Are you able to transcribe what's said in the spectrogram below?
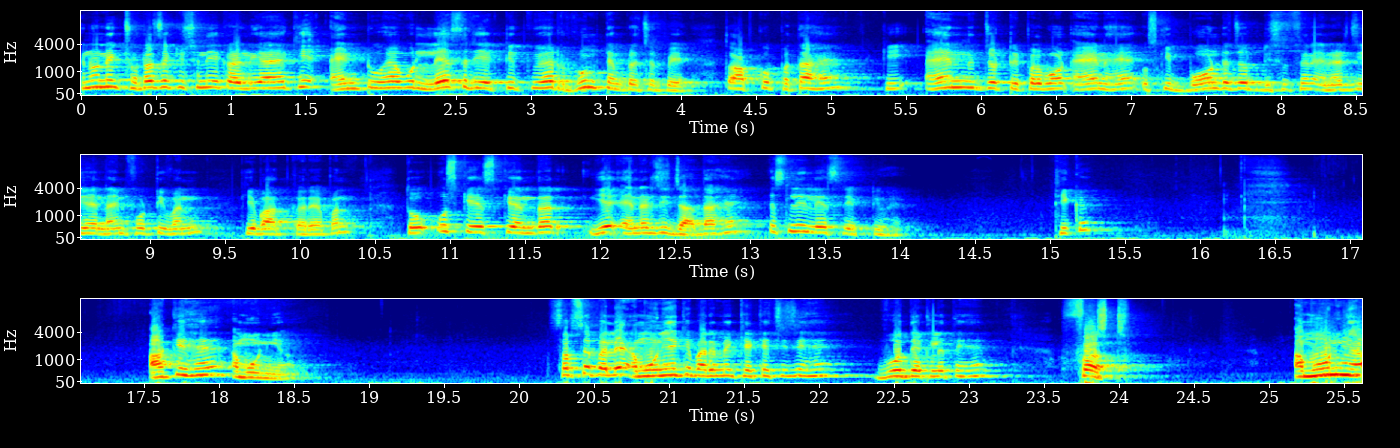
इन्होंने एक छोटा सा क्वेश्चन ये कर लिया है कि N2 है, वो लेस रिएक्टिव क्यों है? रूम टेम्परेचर पे। तो आपको पता है कि N जो ट्रिपल बॉन्ड N है, उसकी बॉन्ड जो डिसोसिएशन एनर्जी है 941 की बात करें अपन तो उस केस के अंदर ये एनर्जी ज़्यादा है, इसलिए लेस रिएक्टिव है। ठीक है? आगे है अमोनिया सबसे पहले अमोनिया के बारे में क्या क्या चीज़ें हैं, वो देख लेते हैं। फ़र्स्ट अमोनिया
